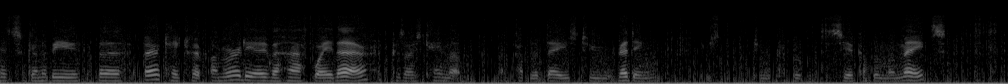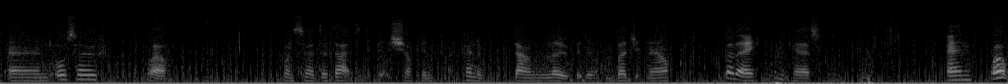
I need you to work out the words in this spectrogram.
It's going to be the Urk trip, I'm already over halfway there, because I came up a couple of days to Reading just to, to see a couple of my mates, and also, well, once I did that, a bit of shopping, I'm kind of down low, bit of budget now, but hey, who cares? And, well,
